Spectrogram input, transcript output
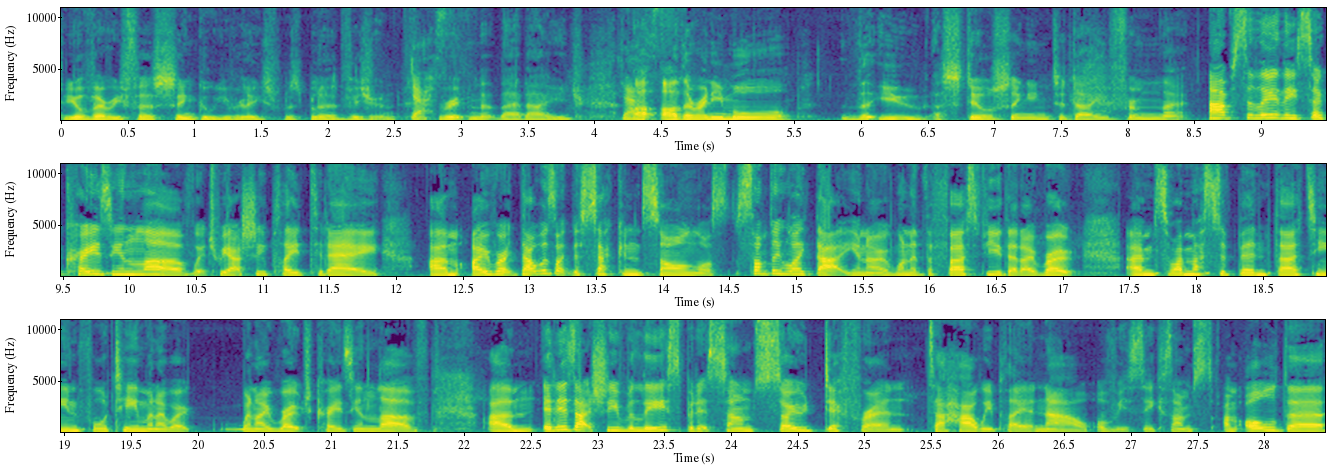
your very first single you released was blurred vision Yes. written at that age Yes. are, are there any more that you are still singing today from that Absolutely. So Crazy in Love, which we actually played today, um, I wrote that was like the second song or something like that, you know, one of the first few that I wrote. Um, so I must have been 13, 14 when I wrote when I wrote Crazy in Love. Um, it is actually released, but it sounds so different to how we play it now, obviously, because I'm I'm older.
